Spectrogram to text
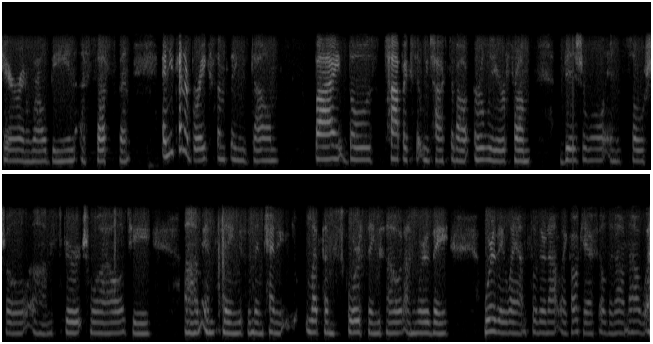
care and well being assessment, and you kind of break some things down by those topics that we talked about earlier from visual and social um, spirituality um, and things, and then kind of let them score things out on where they where they land. So they're not like, okay, I filled it out. Now what?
